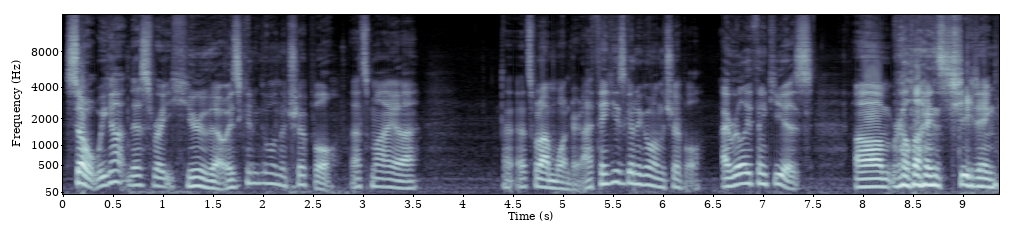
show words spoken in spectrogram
So, we got this right here, though. Is he gonna go on the triple? That's my, uh, that's what I'm wondering. I think he's gonna go on the triple. I really think he is. Um, Reliance cheating.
